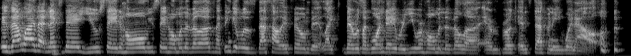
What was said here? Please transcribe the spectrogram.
Is that why that next day you stayed home? You stayed home in the villa? Because I think it was that's how they filmed it. Like there was like one day where you were home in the villa and Brooke and Stephanie went out.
